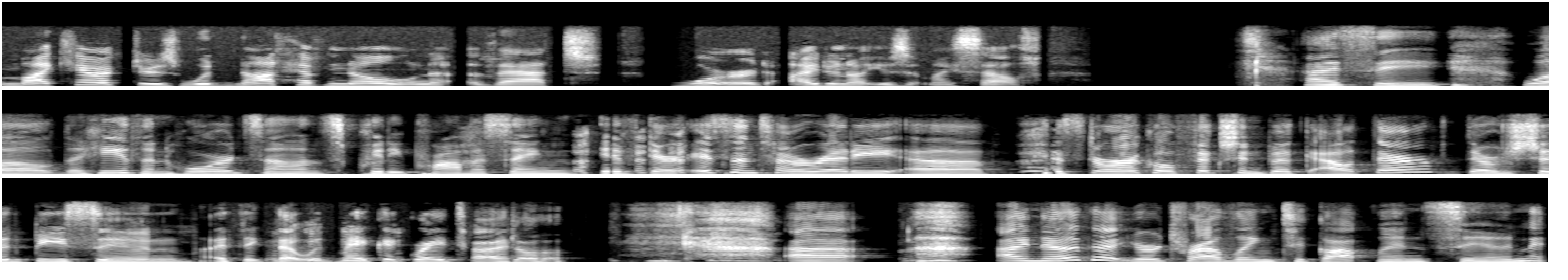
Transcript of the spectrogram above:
my characters would not have known that word, I do not use it myself. I see. Well, the heathen horde sounds pretty promising. if there isn't already a historical fiction book out there, there should be soon. I think that would make a great title. Uh, I know that you're traveling to Gotland soon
